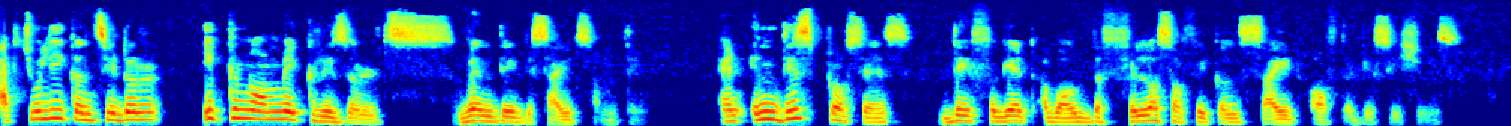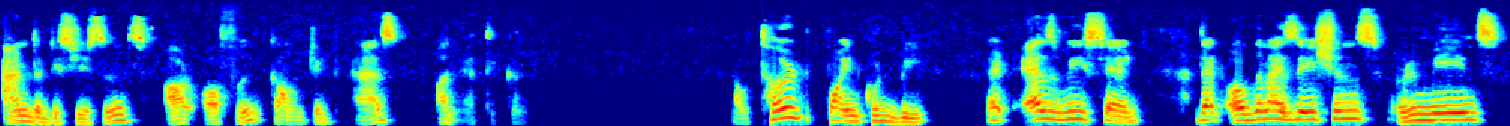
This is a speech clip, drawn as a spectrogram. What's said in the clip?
actually consider economic results when they decide something. And in this process, they forget about the philosophical side of the decisions, and the decisions are often counted as unethical. Now, third point could be that, as we said, that organizations remains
